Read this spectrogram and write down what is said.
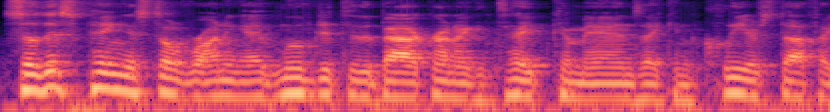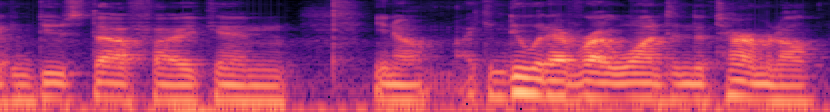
So this ping is still running. I've moved it to the background. I can type commands. I can clear stuff. I can do stuff. I can, you know, I can do whatever I want in the terminal.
